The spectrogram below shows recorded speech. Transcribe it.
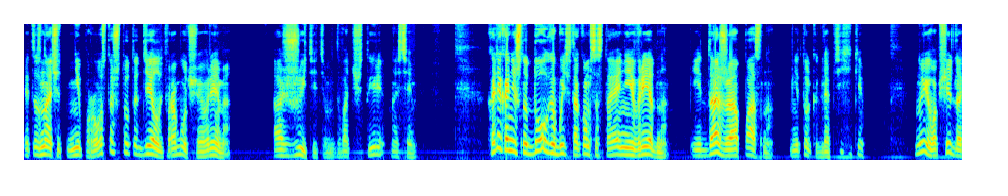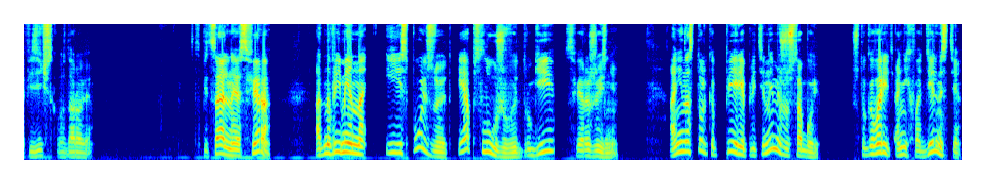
это значит не просто что-то делать в рабочее время, а жить этим 24 на 7. Хотя, конечно, долго быть в таком состоянии вредно и даже опасно не только для психики, но и вообще для физического здоровья. Специальная сфера – одновременно и используют, и обслуживают другие сферы жизни. Они настолько переплетены между собой, что говорить о них в отдельности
